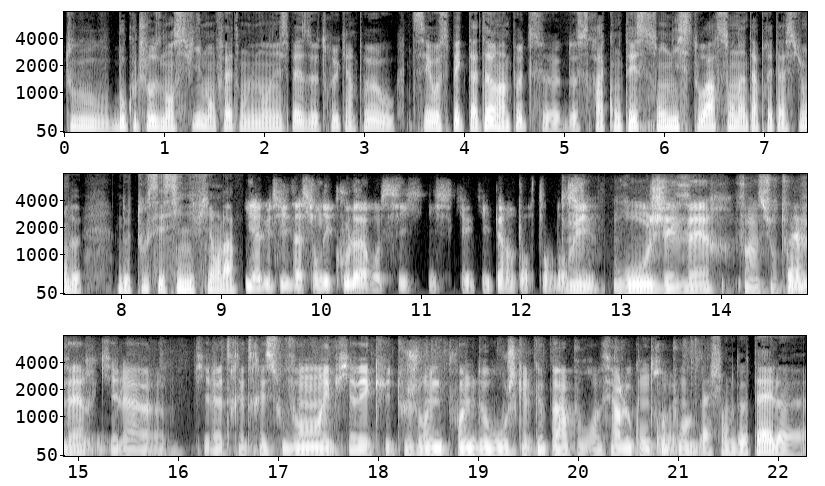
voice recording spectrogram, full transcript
tout, beaucoup de choses dans ce film, en fait, on est dans une espèce de truc un peu où c'est au spectateur un peu de se, de se raconter son histoire, son interprétation de, de tous ces signifiants-là. Il y a l'utilisation des couleurs aussi qui, est, hyper important dans oui, rouge et vert, enfin surtout le vert qui est là. Euh, qui est là très très souvent, et puis avec toujours une pointe de rouge quelque part pour faire le contrepoint. La chambre d'hôtel, euh,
